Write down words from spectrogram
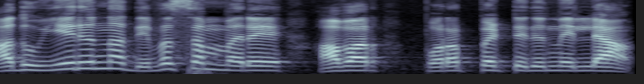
അത് ഉയരുന്ന ദിവസം വരെ അവർ പുറപ്പെട്ടിരുന്നില്ല.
